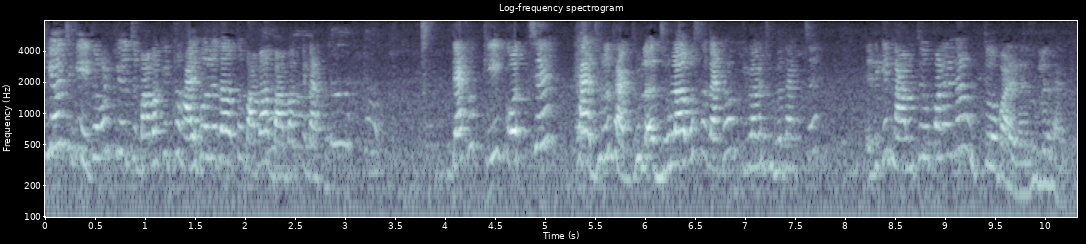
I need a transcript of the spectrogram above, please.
কি হচ্ছে কি? তোমার কি হচ্ছে বাবাকে একটু হাই বলে দাও তো, বাবা, বাবাকে ডাকো দেখো কি করছে? হ্যাঁ ঝুলে থাক, ঝুলা ঝুলা অবস্থা দেখো, কীভাবে ঝুলে থাকছে। এদিকে নামতেও পারে না, উঠতেও পারে না, ঝুলে থাকে।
